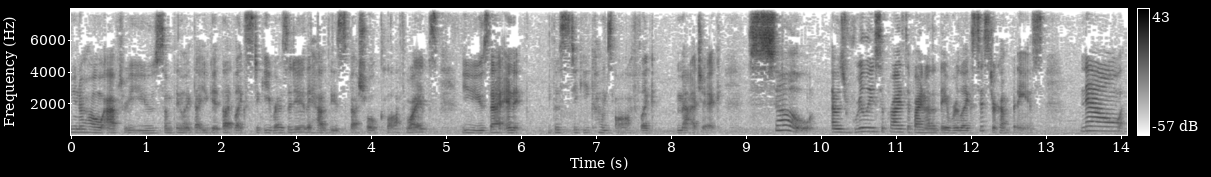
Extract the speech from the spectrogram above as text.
you know how after you use something like that, you get that like sticky residue. They have these special cloth wipes. You use that and it, the sticky comes off like magic. So I was really surprised to find out that they were like sister companies. Now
